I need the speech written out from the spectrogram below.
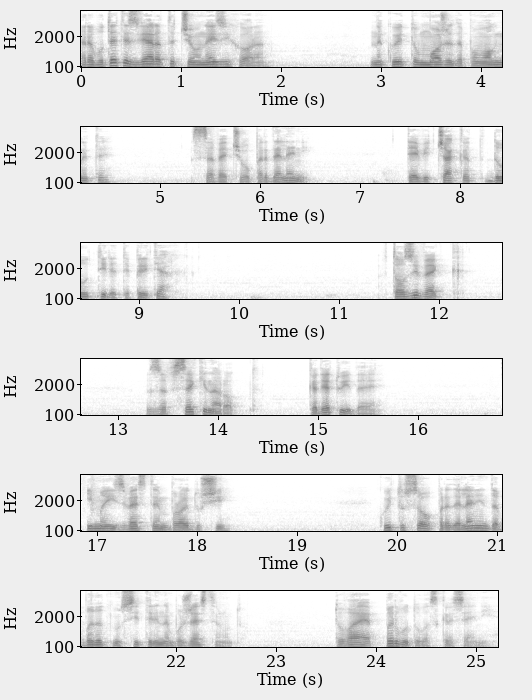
Работете с вярата, че онези хора, на които може да помогнете, са вече определени. Те ви чакат да отидете при тях. В този век за всеки народ, където и да е, има известен брой души, които са определени да бъдат носители на Божественото. Това е първото възкресение.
